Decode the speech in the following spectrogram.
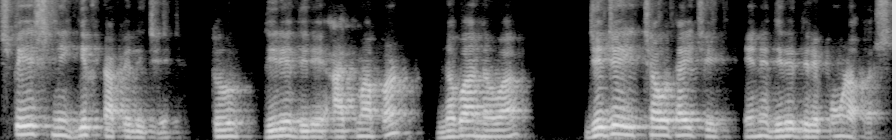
સ્પેસની ગિફ્ટ આપેલી છે, તો ધીરે ધીરે આત્મા પણ નવા નવા જે જે ઈચ્છાઓ થાય છે, એને ધીરે ધીરે પૂર્ણ કરશે.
